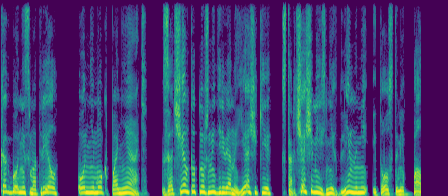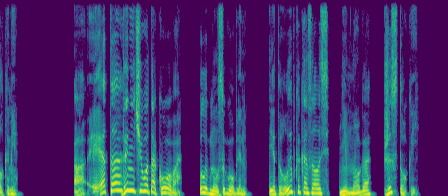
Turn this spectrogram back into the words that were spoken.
Как бы он ни смотрел, он не мог понять, зачем тут нужны деревянные ящики с торчащими из них длинными и толстыми палками. «А это...» «Да ничего такого», — улыбнулся Гоблин. И эта улыбка казалась немного жестокой.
